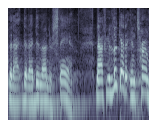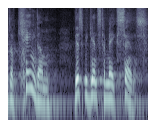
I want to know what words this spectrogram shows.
that I, that I didn't understand. Now, if you look at it in terms of kingdom, this begins to make sense.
